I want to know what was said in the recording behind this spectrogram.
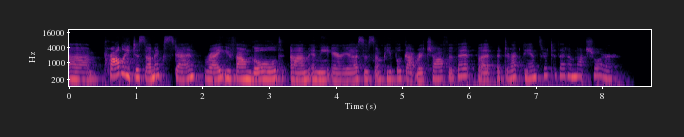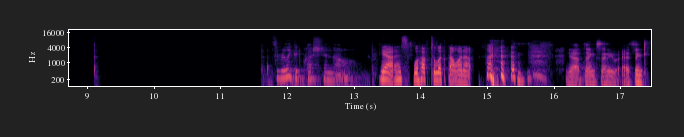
Um, probably to some extent, right? You found gold um, in the area, so some people got rich off of it, but a direct answer to that, I'm not sure. It's a really good question, though. Yeah, we'll have to look that one up. yeah, thanks anyway. I think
